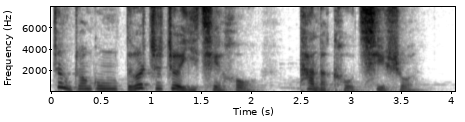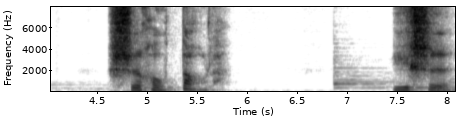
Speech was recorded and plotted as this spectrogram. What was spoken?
郑庄公得知这一切后，叹了口气说：“时候到了。”于是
